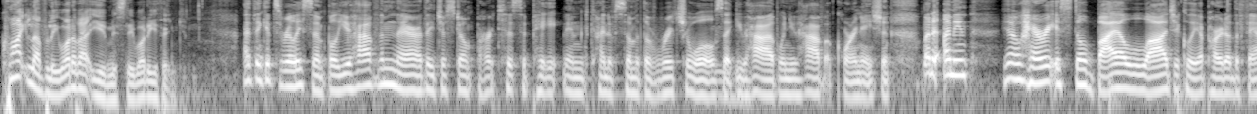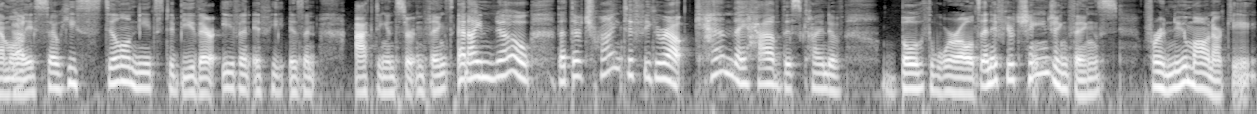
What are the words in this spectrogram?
quite lovely. What about you, Misty? What do you think? I think it's really simple. You have them there, they just don't participate in kind of some of the rituals that you mm-hmm. have when you have a coronation. But I mean, you know, Harry is still biologically a part of the family, so he still needs to be there even if he isn't acting in certain things. And I know that they're trying to figure out can they have this kind of both worlds? And if you're changing things for a new monarchy,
